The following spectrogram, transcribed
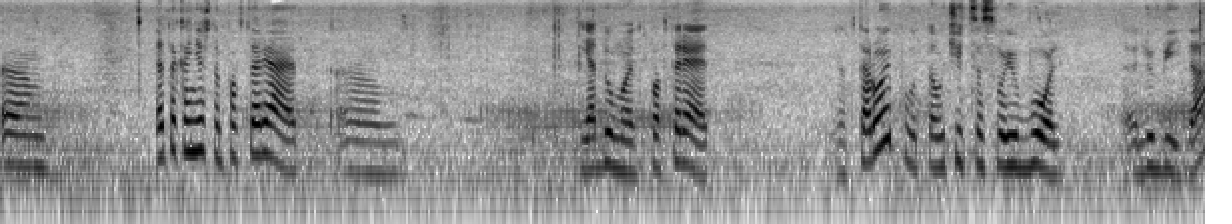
эм, это, конечно, повторяет, эм, я думаю, это повторяет второй пункт, научиться свою боль э, любить, да?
